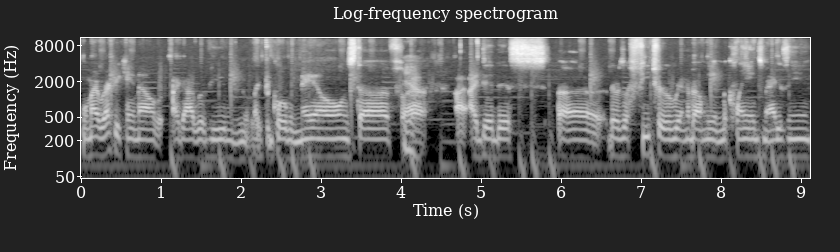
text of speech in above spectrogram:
when my record came out, I got reviewed in like the Globe and Mail and stuff. Yeah. Uh, I, I did this. Uh, there was a feature written about me in Maclean's magazine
